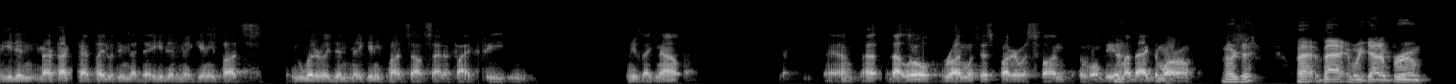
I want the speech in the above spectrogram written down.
he didn't. Matter of fact, I played with him that day. He didn't make any putts. He literally didn't make any putts outside of five feet. And he's like, no, yeah, that, that little run with this putter was fun. It won't be in my bag tomorrow. Okay, back, back we got a broom.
